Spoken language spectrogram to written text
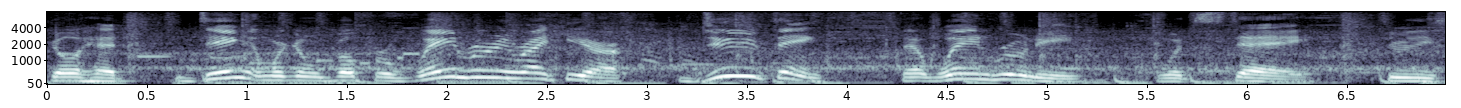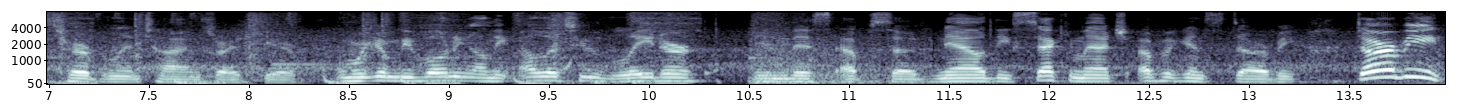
Go ahead, ding, and we're going to vote for Wayne Rooney right here. Do you think that Wayne Rooney would stay through these turbulent times right here. And we're going to be voting on the other two later in this episode. Now, the second match up against Derby. Derby,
